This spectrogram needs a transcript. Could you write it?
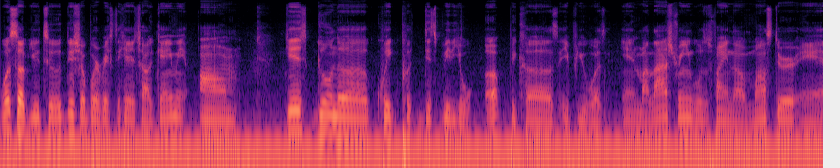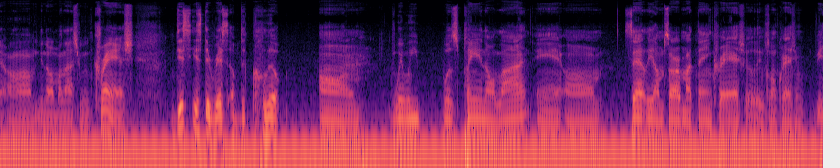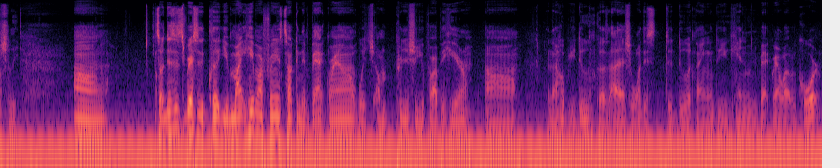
What's up YouTube? This your boy Rex Style Gaming. Um just gonna quick put this video up because if you was in my live stream we was fighting a monster and um you know my live stream crashed. This is the rest of the clip um when we was playing online and um sadly I'm sorry my thing crashed it was gonna crash eventually. Um so this is the rest of the clip. You might hear my friends talking in the background which i'm pretty sure you probably hear um, and i hope you do because i actually want this to do a thing that you can hear in the background while i record.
